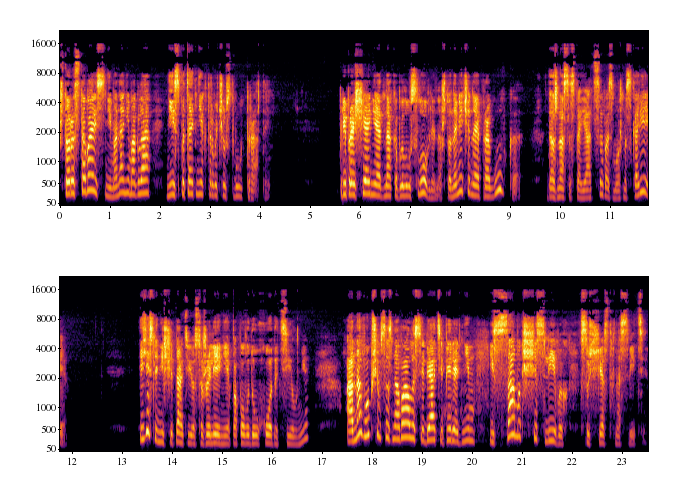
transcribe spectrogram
что, расставаясь с ним, она не могла не испытать некоторого чувства утраты. При прощании, однако, было условлено, что намеченная прогулка должна состояться, возможно, скорее. И если не считать ее сожаления по поводу ухода Тилни, она, в общем, сознавала себя теперь одним из самых счастливых существ на свете.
